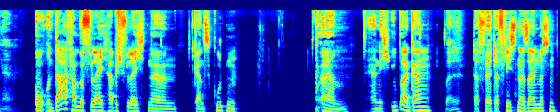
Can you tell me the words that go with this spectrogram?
Ja. Oh, und da haben wir vielleicht, habe ich vielleicht einen ganz guten, ähm, ja nicht Übergang, weil dafür hätte er fließender sein müssen.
